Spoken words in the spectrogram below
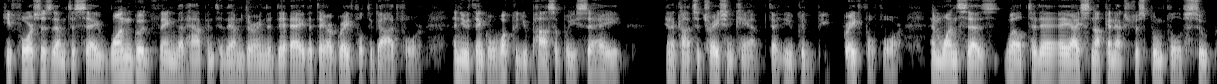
He forces them to say one good thing that happened to them during the day that they are grateful to God for. And you think, well, what could you possibly say in a concentration camp that you could be grateful for. And one says, Well, today I snuck an extra spoonful of soup.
